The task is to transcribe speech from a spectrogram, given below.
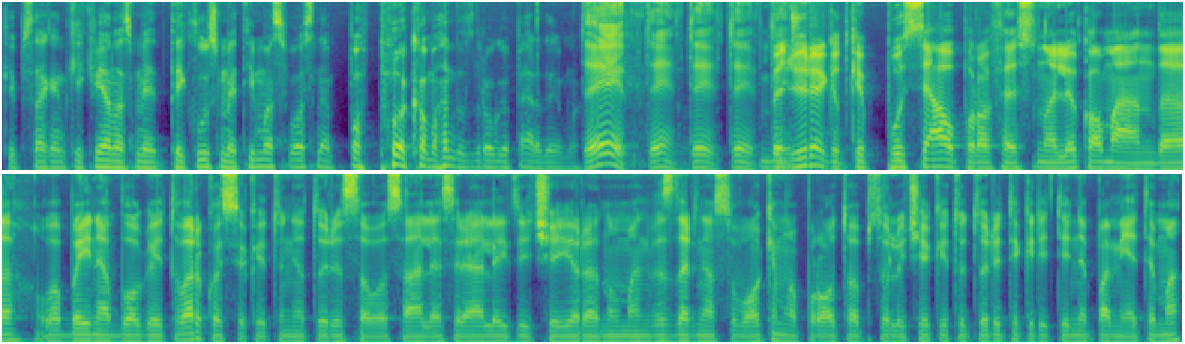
kaip sakant, kiekvienas me, taiklus metimas vos ne po, po komandos draugo perdavimo. Taip, taip, taip, taip. Bet taip. žiūrėkit, kaip pusiau profesionali komanda labai neblogai tvarkosi, kai tu neturi savo salės realiai, tai čia yra, nu, man vis dar nesuvokiama proto absoliučiai, kai tu turi tik rytinį pamėtymą.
